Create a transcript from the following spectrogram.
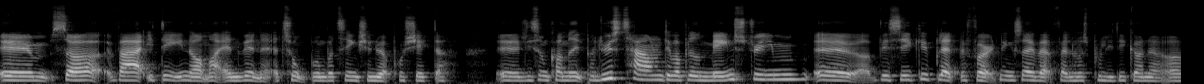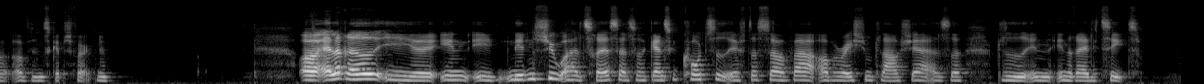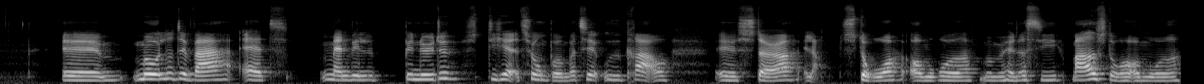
øhm, så var ideen om at anvende atombomber til ingeniørprojekter øh, ligesom kommet ind på lystavlen. Det var blevet mainstream, øh, hvis ikke blandt befolkningen, så i hvert fald hos politikerne og, og videnskabsfolkene. Og allerede i, øh, i, i 1957, altså ganske kort tid efter, så var Operation Plowshare altså blevet en, en realitet. Øh, målet det var, at man ville benytte de her atombomber til at udgrave øh, større, eller store områder, må man hellere sige, meget store områder.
